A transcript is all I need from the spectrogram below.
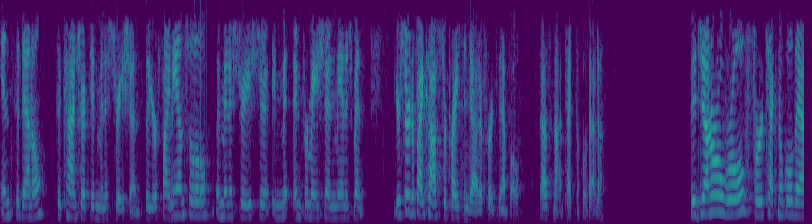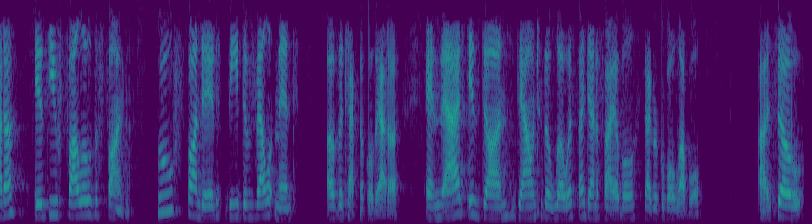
incidental to contract administration. So your financial administration information management, your certified cost or pricing data, for example. That's not technical data. The general rule for technical data is you follow the funds. Who funded the development of the technical data? And that is done down to the lowest identifiable segregable level. Uh, so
